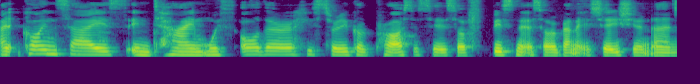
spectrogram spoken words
and coincides in time with other historical processes of business organization and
